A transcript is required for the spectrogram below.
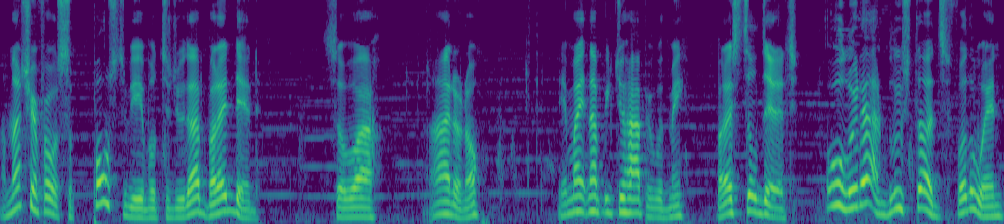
I'm not sure if I was supposed to be able to do that, but I did. So, uh, I don't know. They might not be too happy with me, but I still did it. Oh, look at that. Blue studs for the win.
